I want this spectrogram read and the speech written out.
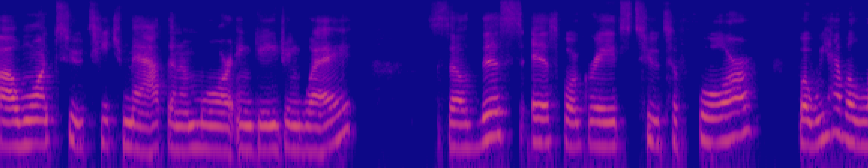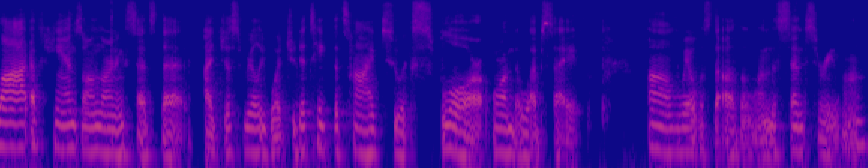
uh, want to teach math in a more engaging way. So this is for grades two to four but we have a lot of hands-on learning sets that I just really want you to take the time to explore on the website. Um, where was the other one, the sensory one?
